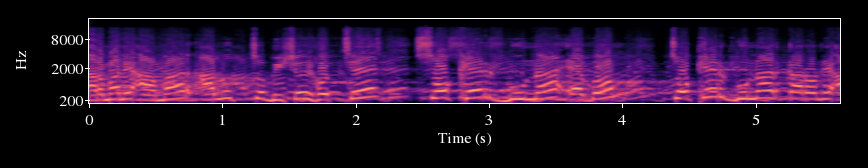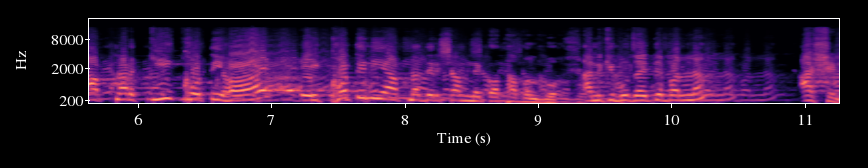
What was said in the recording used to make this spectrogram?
তার মানে আমার আলোচ্য বিষয় হচ্ছে চোখের গুণা এবং চোখের গুনার কারণে আপনার কি ক্ষতি হয়? এই ক্ষতি নিয়ে আপনাদের সামনে কথা বলব। আমি কি বুঝাইতে পারলাম? আসেন,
